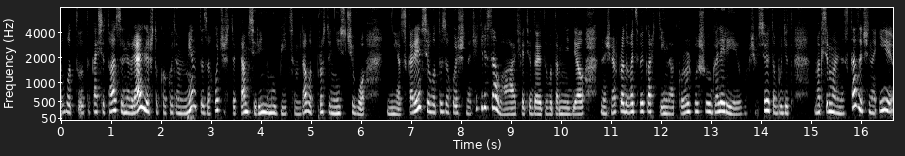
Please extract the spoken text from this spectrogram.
то вот э, такая ситуация навряд ли, что в какой-то момент ты захочешь стать там серийным убийцем, да, вот просто ни из чего. Нет, скорее всего, ты захочешь начать рисовать, хотя до этого там не делал, начнешь продавать свои картины, откроешь большую галерею. В общем, все это будет максимально сказочно и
